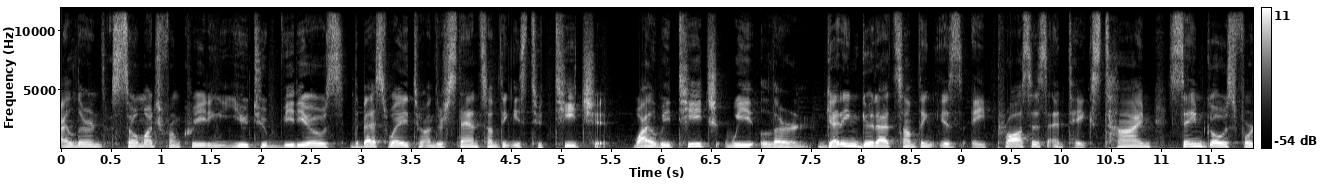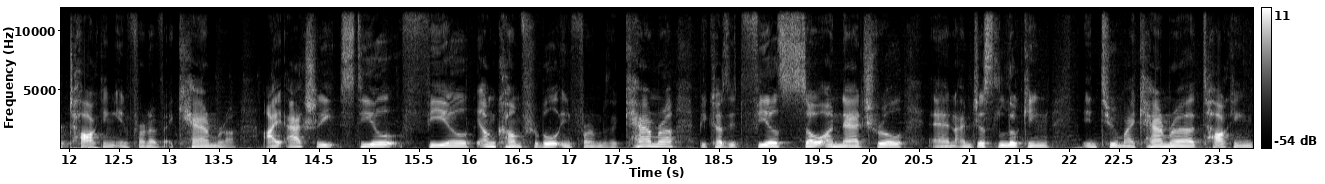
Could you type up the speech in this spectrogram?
I learned so much from creating YouTube videos. The best way to understand something is to teach it. While we teach, we learn. Getting good at something is a process and takes time. Same goes for talking in front of a camera. I actually still feel uncomfortable in front of the camera because it feels so unnatural and I'm just looking into my camera, talking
